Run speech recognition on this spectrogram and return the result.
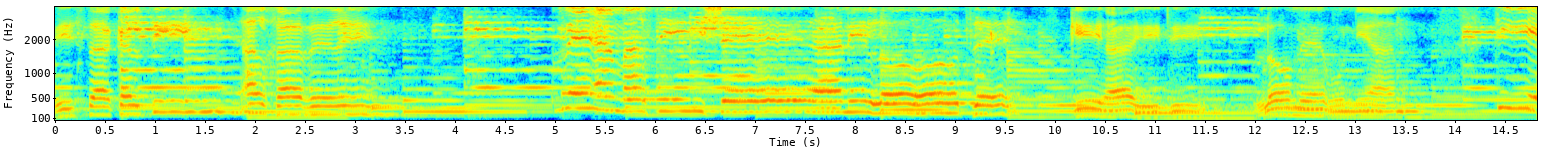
הסתכלתי על חברים ואמרתי שאני לא רוצה כי הייתי לא מעוניין תהיה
